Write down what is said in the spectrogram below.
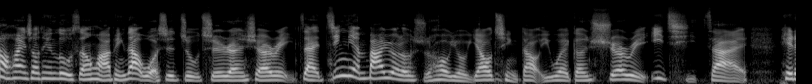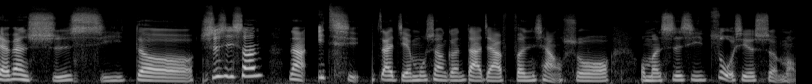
好欢迎收听陆森华频道，我是主持人 Sherry。在今年八月的时候，有邀请到一位跟 Sherry 一起在 Hit FM 实习的实习生，那一起在节目上跟大家分享说我们实习做些什么。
